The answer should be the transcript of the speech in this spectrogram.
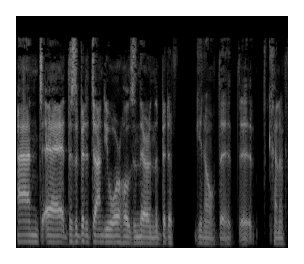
And uh, there's a bit of Dandy Warhols in there, and a bit of you know the the kind of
